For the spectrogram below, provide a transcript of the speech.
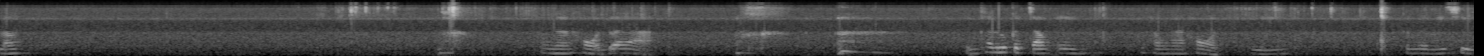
แล้วทำงานโหดด้วยอะเป็นแค่ลูกกระจอกเองที่ทำงานโหดนี้ ก็เลยไม่ชิน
